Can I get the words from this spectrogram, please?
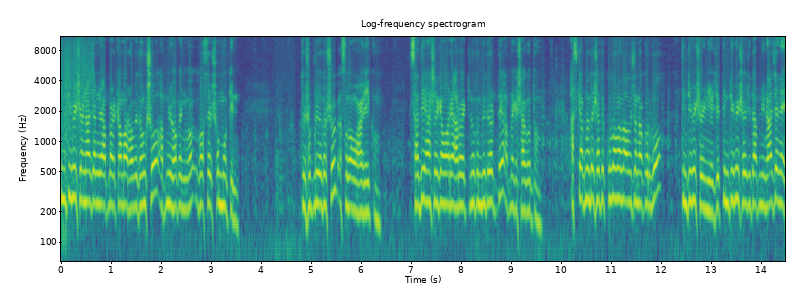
তিনটি বিষয় না জানলে আপনার কামার হবে ধ্বংস, আপনি হবেন লসের সম্মুখীন। তো সুপ্রিয় দর্শক, আসসালামু আলাইকুম। সাদি হাঁসের কামারে আরও একটি নতুন ভিডিওতে আপনাকে স্বাগতম। আজকে আপনাদের সাথে খোলামেলা আলোচনা করব তিনটি বিষয় নিয়ে। যে তিনটি বিষয় যদি আপনি না জেনে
